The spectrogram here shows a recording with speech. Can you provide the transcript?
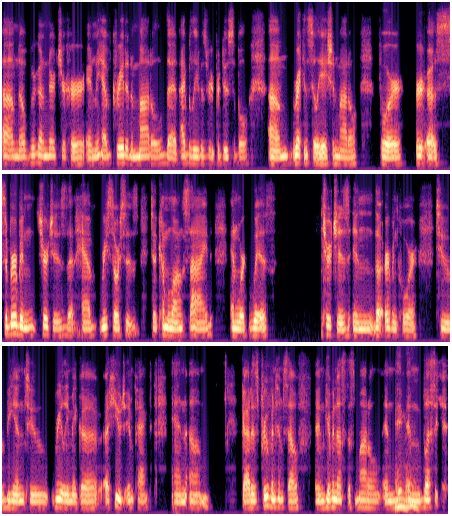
Um, no, we're going to nurture her, and we have created a model that I believe is reproducible, um, reconciliation model for er, uh, suburban churches that have resources to come alongside and work with churches in the urban core to begin to really make a, a huge impact. And um, God has proven himself and given us this model and, and blessing it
